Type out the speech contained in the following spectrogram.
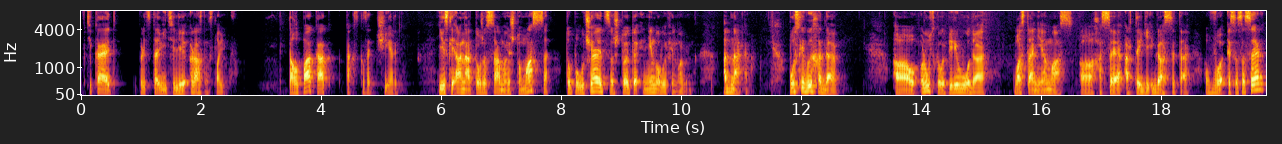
втекают представители разных слоев. Толпа как, так сказать, чернь. Если она то же самое, что масса, то получается, что это не новый феномен. Однако, После выхода а, русского перевода «Восстание масс» а, Хосе Артеги и Гассета в СССР,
